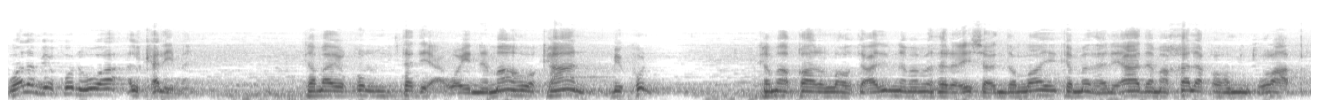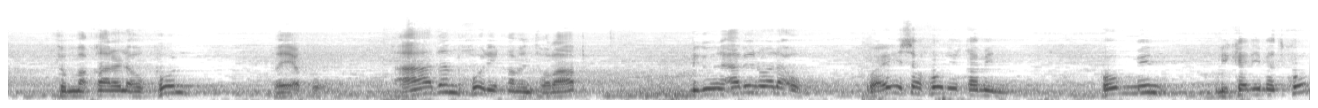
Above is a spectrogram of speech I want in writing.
ولم يكن هو الكلمة كما يقول المبتدعة وإنما هو كان بكل. كما قال الله تعالى إنما مثل عيسى عند الله كمثل آدم خلقه من تراب. ثم قال له كن فيكون. آدم خلق من تراب بدون أب ولا أم وعيسى خلق من أم بكلمة كن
